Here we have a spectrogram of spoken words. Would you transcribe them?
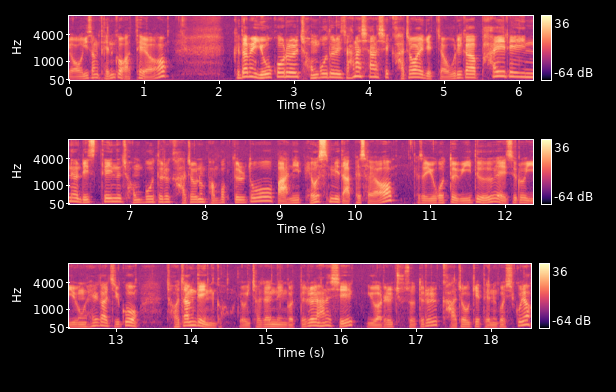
어, 이상 되는 것 같아요 그 다음에 요거를 정보들을 이제 하나씩 하나씩 가져와야겠죠. 우리가 파일에 있는 리스트에 있는 정보들을 가져오는 방법들도 많이 배웠습니다 앞에서요. 그래서 이것도 with as로 이용해 가지고 저장되어 있는 거 여기 저장된 것들을 하나씩 URL 주소들을 가져오게 되는 것이고요.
